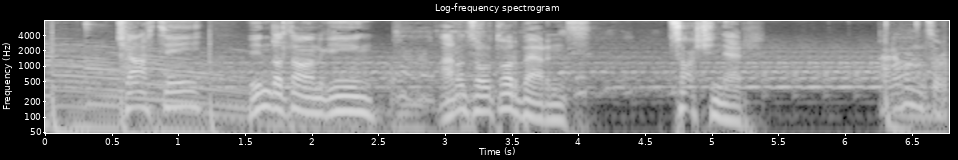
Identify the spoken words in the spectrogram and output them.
Chart-ын энэ 7 хоногийн 16 дугаар байранд цаашнаар 16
